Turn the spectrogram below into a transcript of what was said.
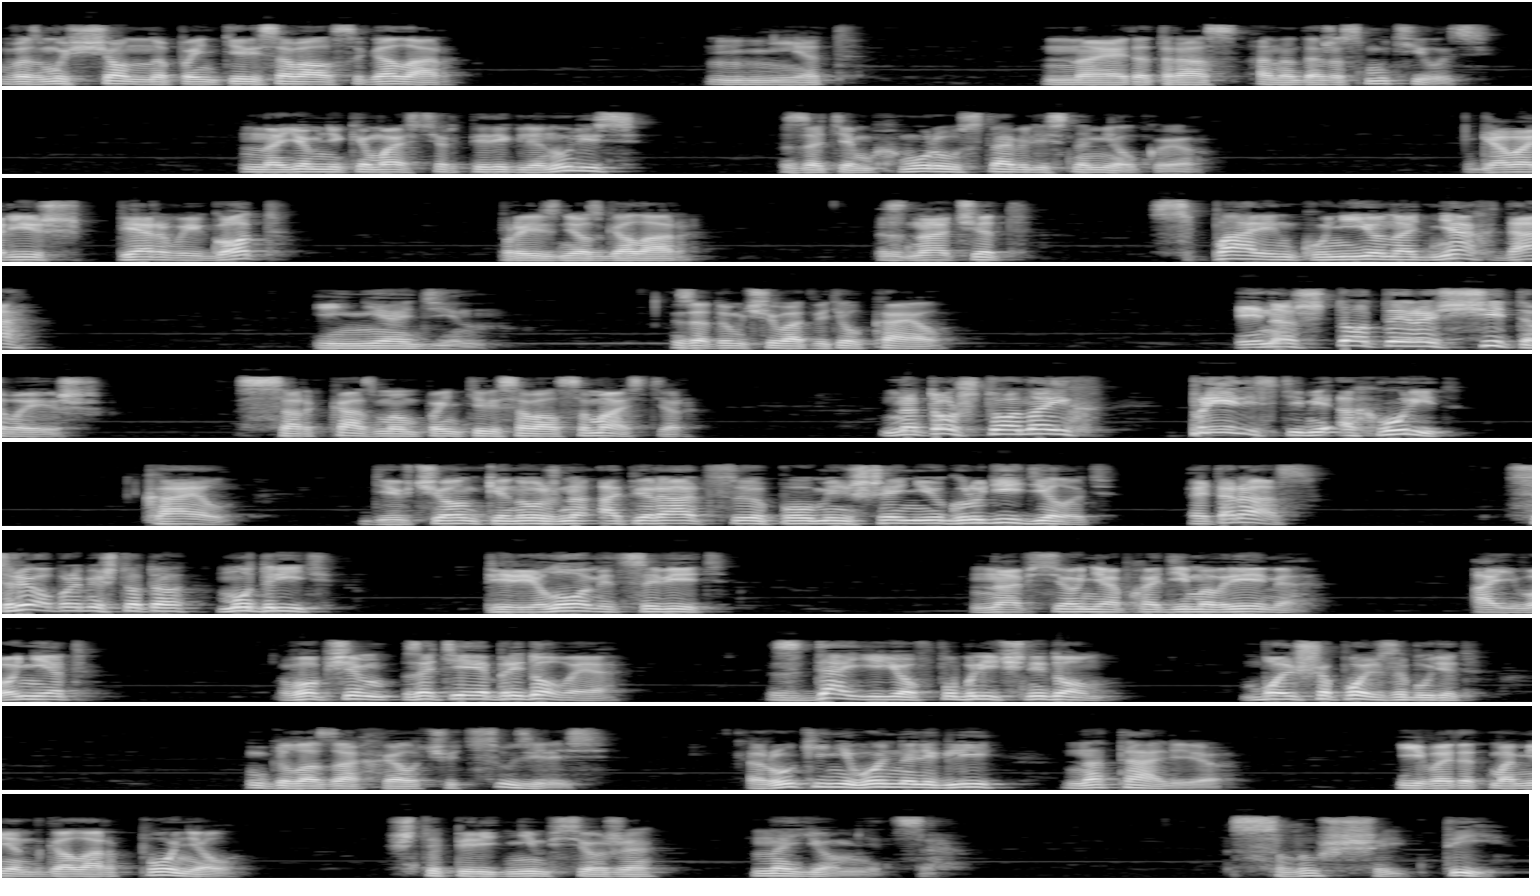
Возмущенно поинтересовался Галар. «Нет». На этот раз она даже смутилась. Наемник и мастер переглянулись, затем хмуро уставились на мелкую. «Говоришь, первый год?» — произнес Галар. «Значит, спарринг у нее на днях, да?» «И не один», — задумчиво ответил Кайл. «И на что ты рассчитываешь?» С сарказмом поинтересовался мастер. «На то, что она их прелестями охмурит?» Кайл, девчонке нужно операцию по уменьшению груди делать. Это раз. С ребрами что-то мудрить. Переломится ведь. На все необходимо время. А его нет. В общем, затея бредовая. Сдай ее в публичный дом. Больше пользы будет. Глаза Хел чуть сузились. Руки невольно легли на талию. И в этот момент Галар понял, что перед ним все же наемница. «Слушай, ты,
